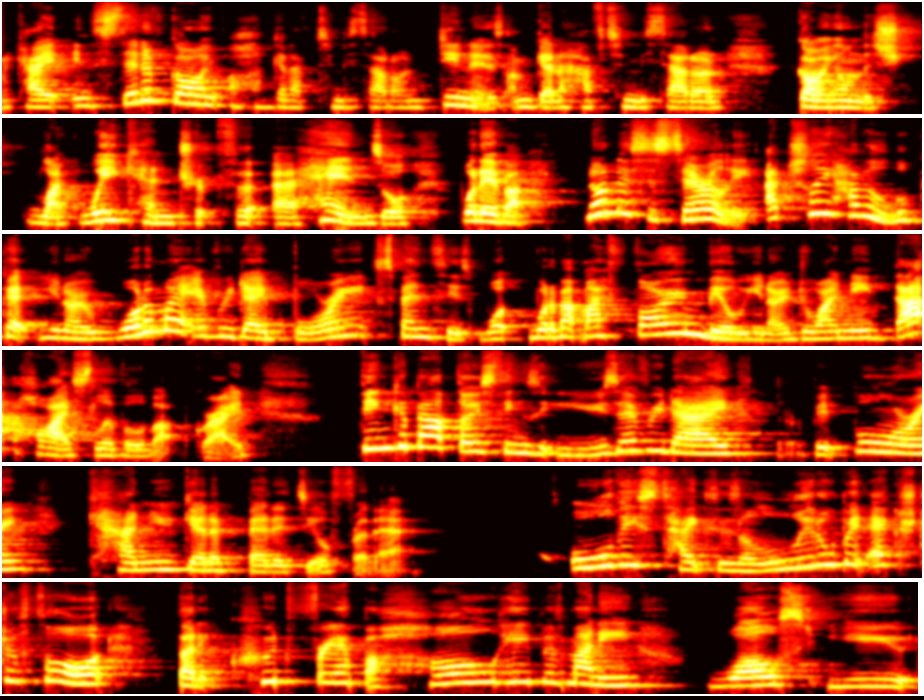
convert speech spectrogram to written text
Okay, instead of going, oh, I'm gonna have to miss out on dinners, I'm gonna have to miss out on going on this like weekend trip for uh, hens or whatever. Not necessarily. Actually, have a look at, you know, what are my everyday boring expenses? What what about my phone bill? You know, do I need that highest level of upgrade? Think about those things that you use every day that are a bit boring. Can you get a better deal for that? All this takes is a little bit extra thought, but it could free up a whole heap of money whilst you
